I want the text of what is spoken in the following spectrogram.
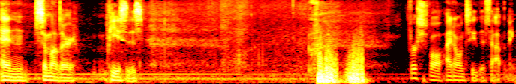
and some other pieces. First of all, I don't see this happening.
